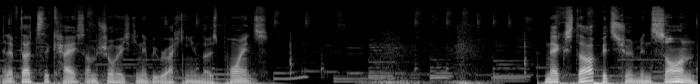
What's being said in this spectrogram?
and if that's the case, I'm sure he's going to be racking in those points. Next up, it's Heung-min Son.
